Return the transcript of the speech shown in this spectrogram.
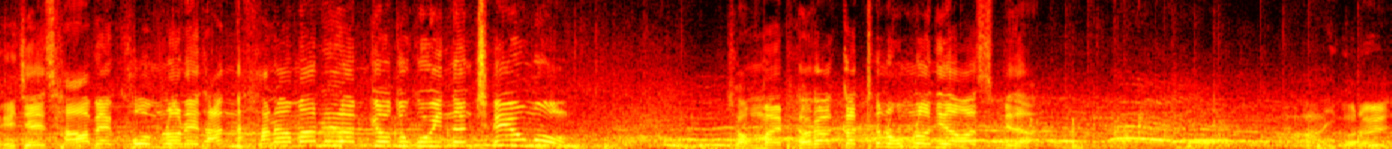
이제 400 홈런에 단 하나만을 남겨두고 있는 최용우 정말 벼락 같은 홈런이 나왔습니다 아 이거를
